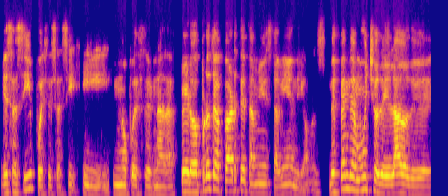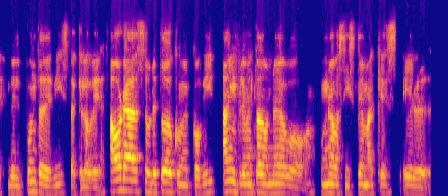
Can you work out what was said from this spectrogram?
es así, pues es así y no puede hacer nada. Pero por otra parte también está bien, digamos. Depende mucho del lado de, del punto de vista que lo veas. Ahora, sobre todo con el COVID, han implementado un nuevo, un nuevo sistema que es el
